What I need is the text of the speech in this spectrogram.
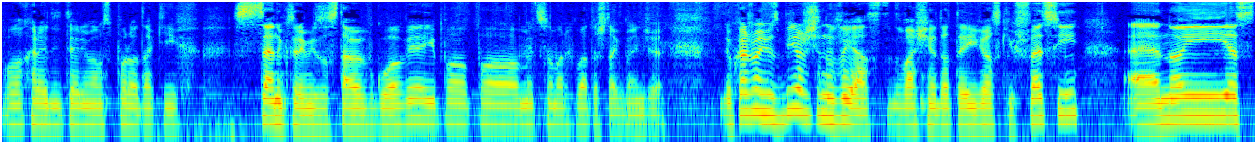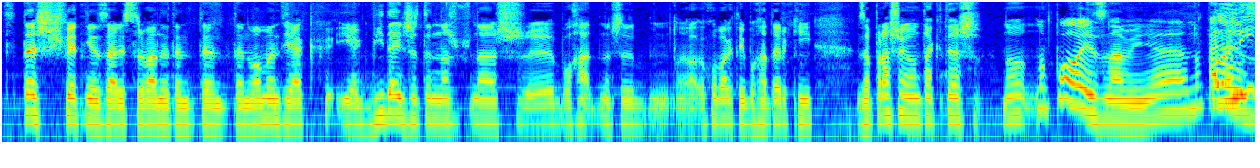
po Hereditary mam sporo takich scen, które mi zostały w głowie i po, po Midsommar chyba też tak będzie. W każdym razie zbliża się ten wyjazd właśnie do tej wioski w Szwecji. E, no i jest też świetnie zarejestrowany ten, ten, ten moment, jak, jak widać, że ten nasz, nasz bohater, znaczy chłopak tej bohaterki zaprasza ją tak też, no, no pojedz nami, nie? No Ale nami.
